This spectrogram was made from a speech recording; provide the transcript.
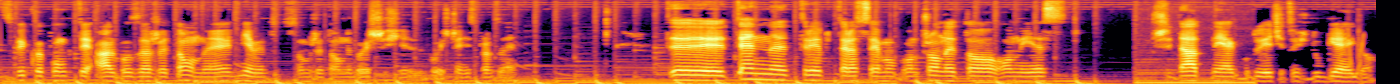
zwykłe punkty albo za żetony. Nie wiem, co to są żetony, bo jeszcze się, bo jeszcze nie sprawdzałem. E, Ten tryb teraz sobie mam włączony, to on jest przydatny, jak budujecie coś długiego.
